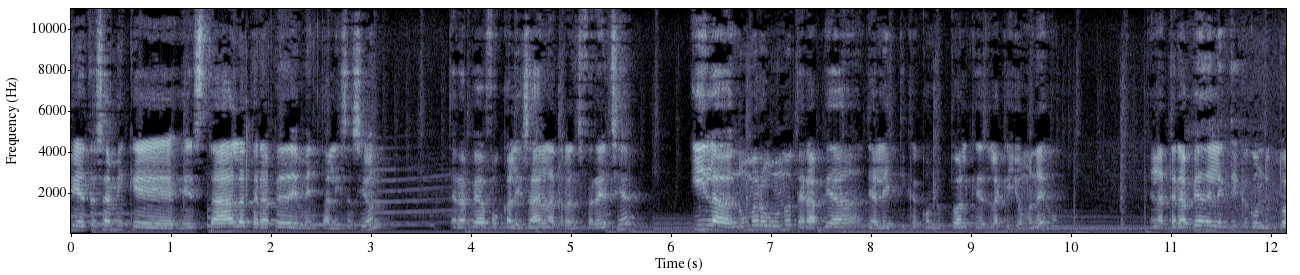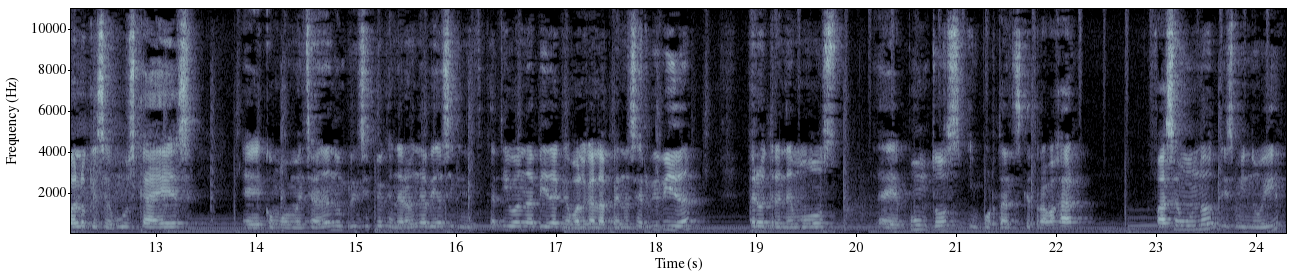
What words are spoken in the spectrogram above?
Fíjate, Sammy, que está la terapia de mentalización, terapia focalizada en la transferencia, y la número uno, terapia dialéctica conductual, que es la que yo manejo. En la terapia dialéctica conductual lo que se busca es, eh, como mencioné en un principio, generar una vida significativa, una vida que valga la pena ser vivida, pero tenemos eh, puntos importantes que trabajar. Fase 1, disminuir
